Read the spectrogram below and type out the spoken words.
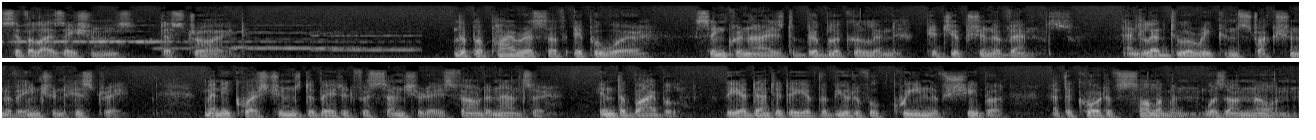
Civilizations destroyed. The papyrus of Ipuwer synchronized biblical and Egyptian events and led to a reconstruction of ancient history. Many questions debated for centuries found an answer. In the Bible, the identity of the beautiful Queen of Sheba at the court of Solomon was unknown.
